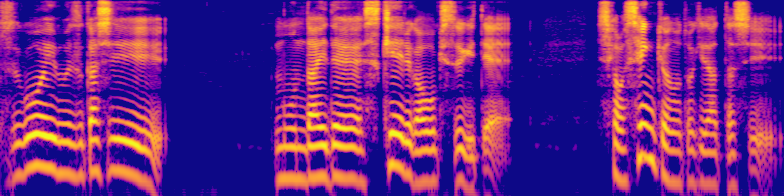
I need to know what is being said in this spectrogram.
すごい難しい問題でスケールが大きすぎてしかも選挙の時だったし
